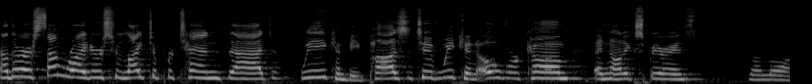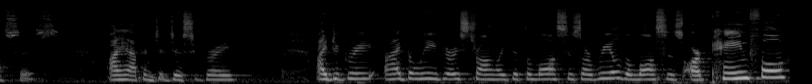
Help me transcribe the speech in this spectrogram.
Now, there are some writers who like to pretend that we can be positive, we can overcome, and not experience the losses. I happen to disagree. I, degree, I believe very strongly that the losses are real, the losses are painful,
